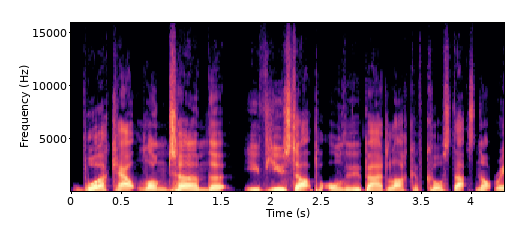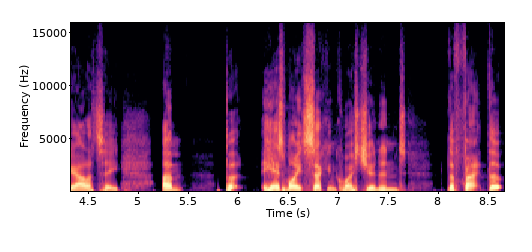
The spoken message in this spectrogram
work out long term that you've used up all of your bad luck. Of course, that's not reality. Um, but here's my second question, and the fact that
